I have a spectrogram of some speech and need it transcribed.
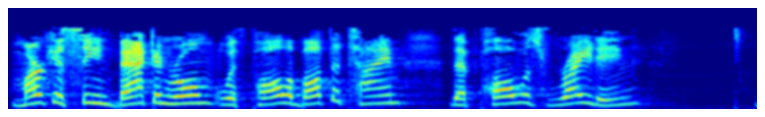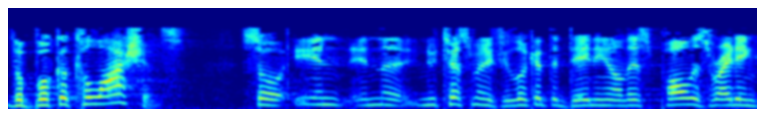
Mark is seen back in Rome with Paul about the time that Paul was writing the book of Colossians. So in, in the New Testament, if you look at the dating and all this, Paul is writing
